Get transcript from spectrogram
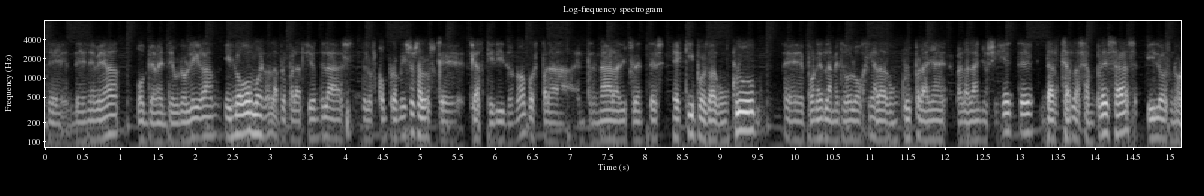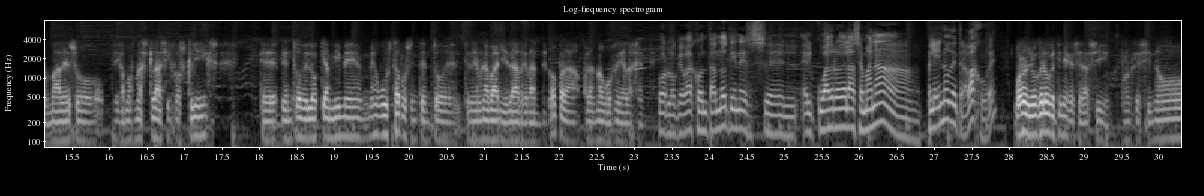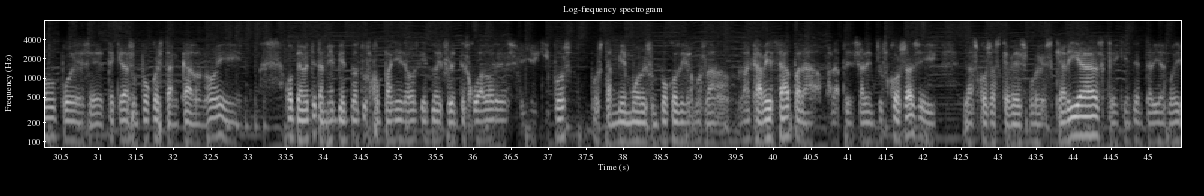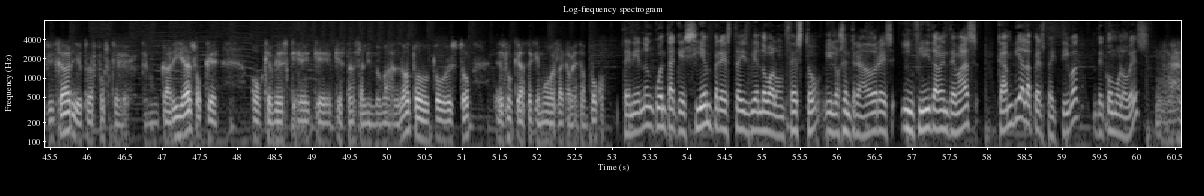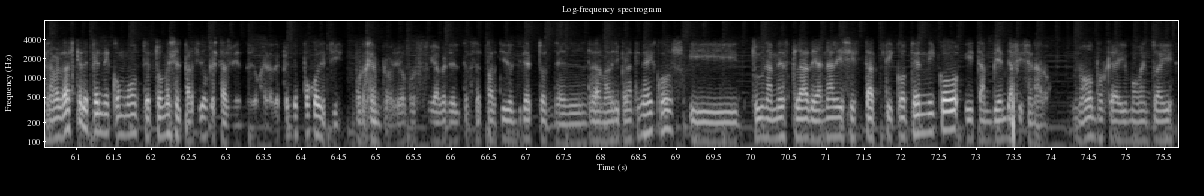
de, de, NBA, obviamente Euroliga, y luego, bueno, la preparación de, las, de los compromisos a los que, que he adquirido, ¿no? Pues para entrenar a diferentes equipos de algún club, eh, poner la metodología de algún club para, año, para el año siguiente, dar charlas a empresas y los normales o, digamos, más clásicos clinics que dentro de lo que a mí me, me gusta, pues intento eh, tener una variedad grande, ¿no? Para, para, no aburrir a la gente. Por lo que vas contando, tienes el, el, cuadro de la semana pleno de trabajo, ¿eh? Bueno, yo creo que tiene que ser así, porque si no, pues eh, te quedas un poco estancado, ¿no? Y obviamente también viendo a tus compañeros, viendo a diferentes jugadores y equipos, pues también mueves un poco, digamos, la, la cabeza para, para, pensar en tus cosas y las cosas que ves, pues, que harías, que, que intentarías modificar y otras, pues, que, que nunca harías o que o que ves que, que, que, están saliendo mal, ¿no? Todo, todo esto es lo que hace que muevas la cabeza un poco. Teniendo en cuenta que siempre estáis viendo baloncesto y los entrenadores infinitamente más, ¿cambia la perspectiva de cómo lo ves? La verdad es que depende cómo te tomes el partido que estás viendo, yo creo, depende un poco de ti. Por ejemplo, yo pues fui a ver el tercer partido en directo del Real Madrid Panathinaikos y tuve una mezcla de análisis táctico-técnico y también de aficionado, ¿no? Porque hay un momento ahí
